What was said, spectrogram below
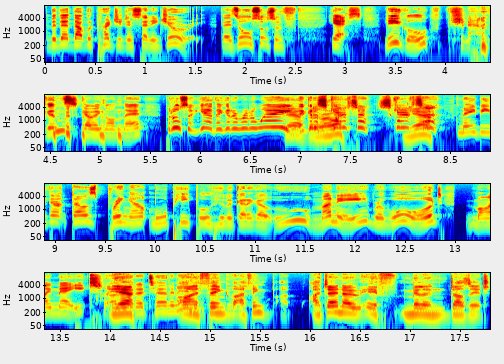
But that, that would prejudice any jury. There's all sorts of, yes, legal shenanigans going on there. But also, yeah, they're going to run away. Yeah, they're going to they're away. scatter, scatter. Yeah. Maybe that does bring out more people who are going to go, ooh, money, reward, my mate. I'm yeah, going to turn him in. I think I think I don't know if Millen does it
